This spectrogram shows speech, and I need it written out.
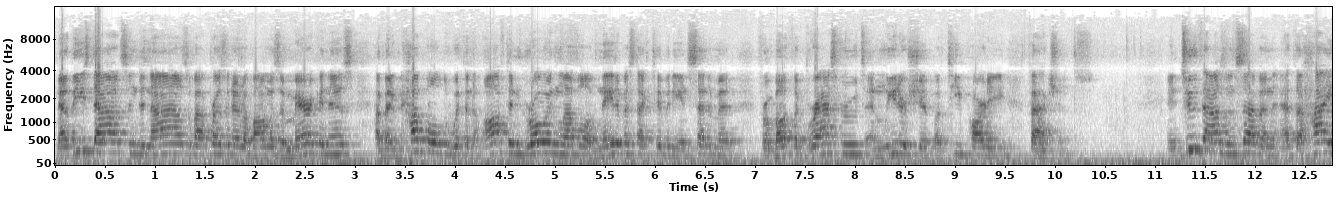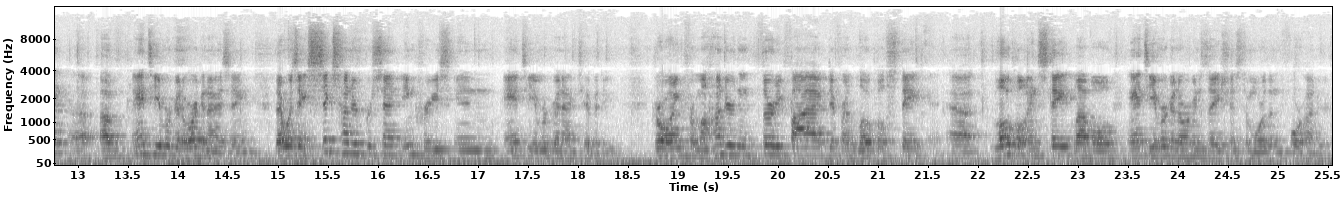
Now, these doubts and denials about President Obama's Americanness have been coupled with an often growing level of nativist activity and sentiment from both the grassroots and leadership of Tea Party factions. In 2007, at the height uh, of anti immigrant organizing, there was a 600% increase in anti immigrant activity, growing from 135 different local, state, uh, local and state level anti immigrant organizations to more than 400.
